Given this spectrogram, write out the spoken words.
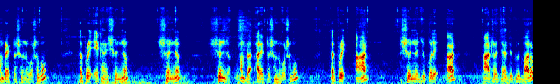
আমরা একটা শূন্য বসাবো। তারপরে এখানে শূন্য শূন্য শূন্য। আমরা আরেকটা শূন্য বসাবো। তারপরে আট, শূন্য যোগ করলে আট আট আর চার যোগ করলে বারো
